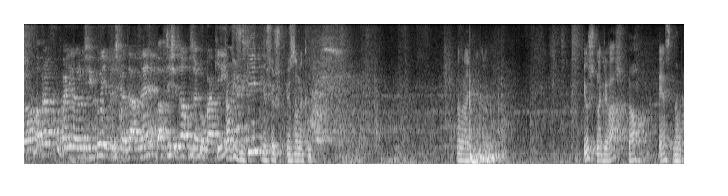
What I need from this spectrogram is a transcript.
No dobra, spokojnie na luziku, nie przeszkadzamy. Bawcie się dobrze, chłopaki. Tak, już, już, już, już zamykam. Dobra, nie. Już? Nagrywasz? No. Jest? Dobra.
